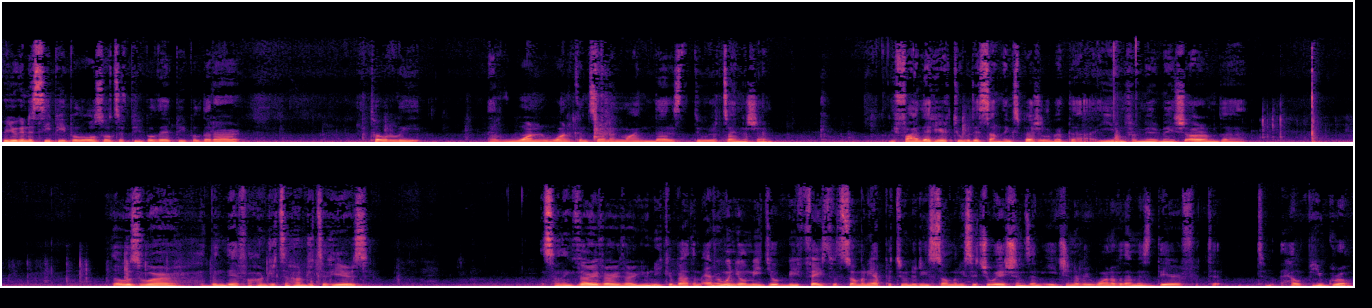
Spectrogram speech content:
But you're going to see people, all sorts of people there, people that are totally have one one concern in mind, and that is to do with Tzayim Hashem. You find that here too, but there's something special about the even from Yermei Sharim, the those who are have been there for hundreds and hundreds of years something very, very, very unique about them. Everyone you'll meet, you'll be faced with so many opportunities, so many situations, and each and every one of them is there for, to, to help you grow,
